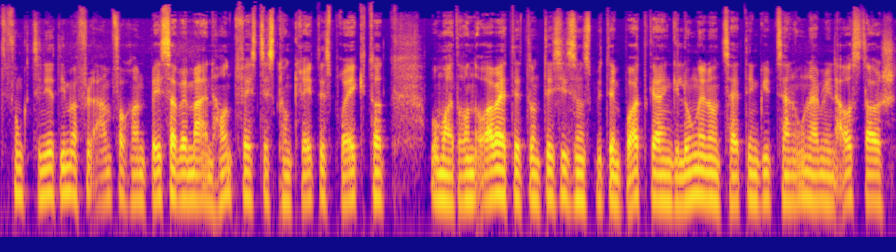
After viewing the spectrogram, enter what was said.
funktioniert immer viel einfacher und besser, wenn man ein handfestes, konkretes Projekt hat, wo man daran arbeitet. Und das ist uns mit den Bordgeiern gelungen und seitdem gibt es einen unheimlichen Austausch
